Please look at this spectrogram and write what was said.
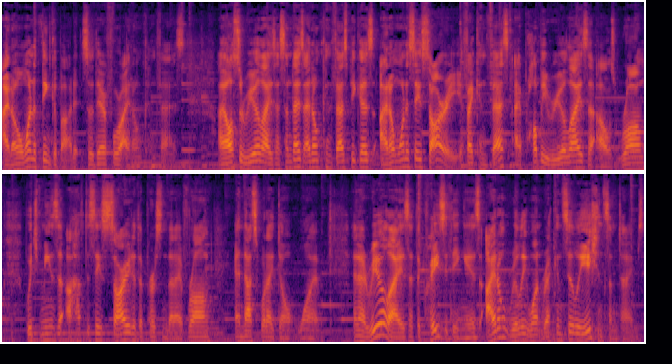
I don't want to think about it, so therefore I don't confess. I also realize that sometimes I don't confess because I don't want to say sorry. If I confess, I probably realize that I was wrong, which means that I'll have to say sorry to the person that I've wronged, and that's what I don't want. And I realize that the crazy thing is, I don't really want reconciliation sometimes.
